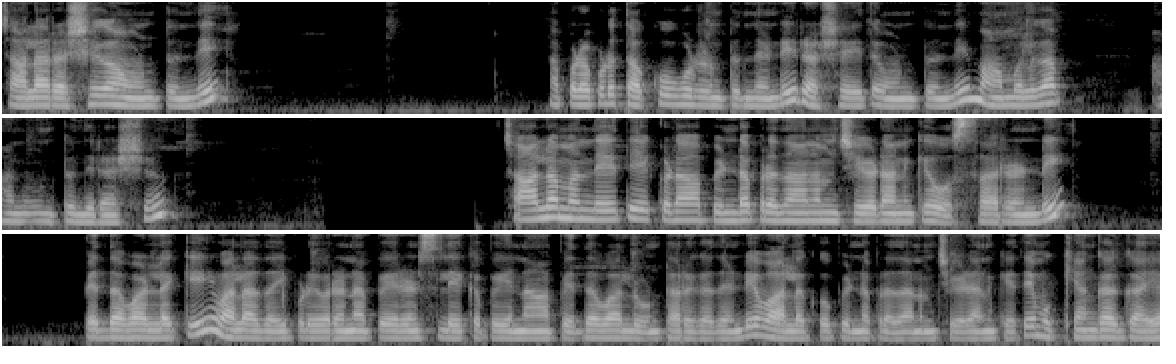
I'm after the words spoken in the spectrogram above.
చాలా రష్గా ఉంటుంది. అప్పుడప్పుడు తక్కువ కూడా ఉంటుందండి. రష్ అయితే ఉంటుంది. మామూలుగా అని ఉంటుంది రష్. చాలామంది అయితే ఇక్కడ పిండ ప్రదానం చేయడానికే వస్తారండి. పెద్దవాళ్ళకి వాళ్ళ ఇప్పుడు ఎవరైనా పేరెంట్స్ లేకపోయినా పెద్దవాళ్ళు ఉంటారు కదండి. వాళ్ళకు పిండ ప్రదానం చేయడానికి అయితే ముఖ్యంగా గయ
